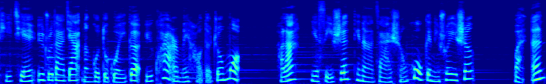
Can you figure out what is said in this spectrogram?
提前预祝大家能够度过一个愉快而美好的周末。好啦，夜色已深，缇娜在神户跟你说一声晚安。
